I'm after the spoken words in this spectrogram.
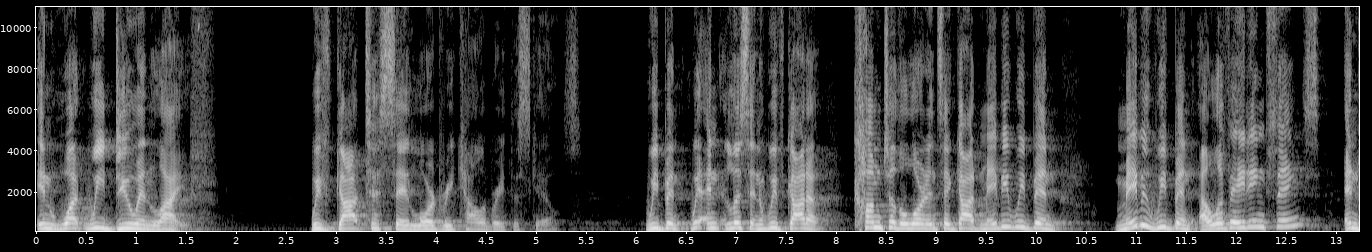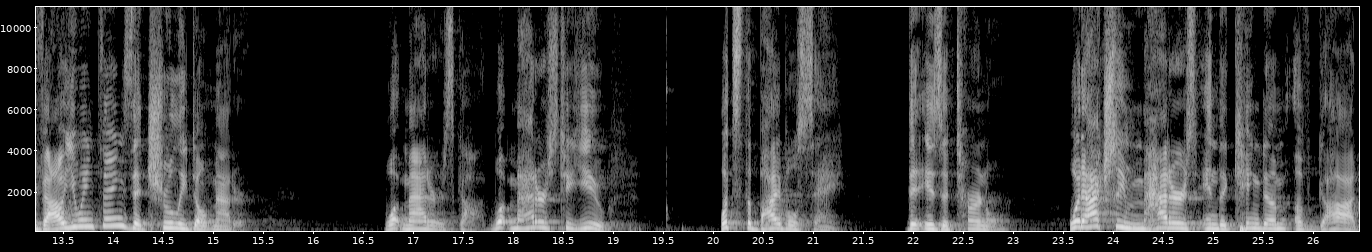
in what we do in life, we've got to say, Lord, recalibrate the scales. We've been, we, and listen, we've got to come to the Lord and say, God, maybe we've been maybe we've been elevating things and valuing things that truly don't matter. What matters, God? What matters to you? What's the Bible say? That is eternal. What actually matters in the kingdom of God.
